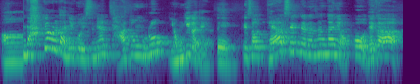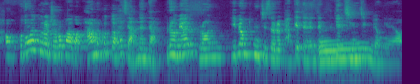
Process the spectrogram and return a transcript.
아, 근데 학교를 다니고 있으면 자동으로 연기가 돼요. 네. 그래서 대학생들은 상관이 없고 내가 어, 고등학교를 졸업하고 아무것도 하지 않는다. 그러면 그런 입영 통지서를 받게 되는데 그게 음. 징집병이에요.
